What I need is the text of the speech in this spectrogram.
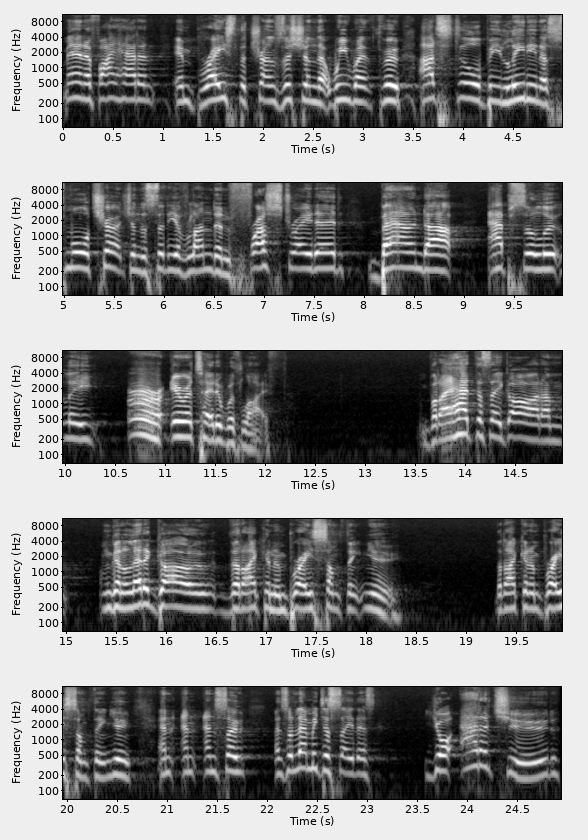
Man, if I hadn't embraced the transition that we went through, I'd still be leading a small church in the city of London, frustrated, bound up, absolutely uh, irritated with life. But I had to say, God, I'm, I'm going to let it go that I can embrace something new. That I can embrace something new. And, and, and, so, and so let me just say this your attitude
